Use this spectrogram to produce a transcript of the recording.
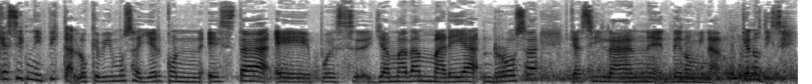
¿qué significa lo que vimos ayer con esta eh, pues llamada marea rosa, que así la han eh, denominado? ¿Qué nos dice?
